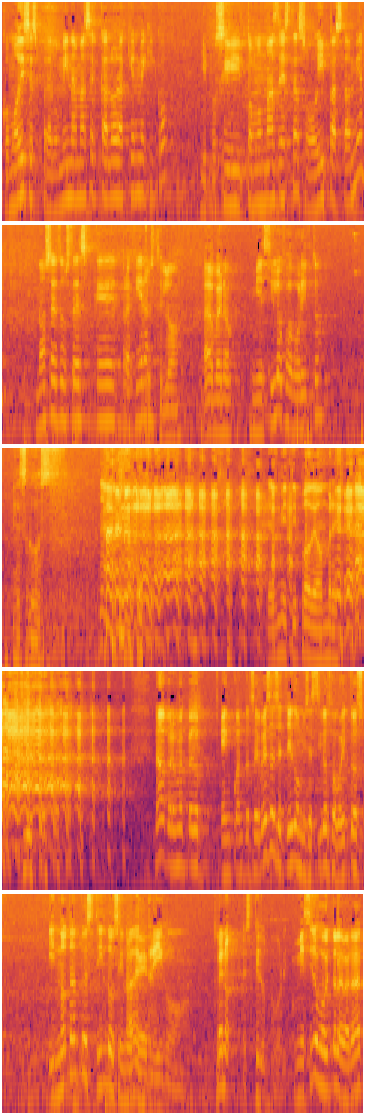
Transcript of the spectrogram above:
como dices, predomina más el calor aquí en México. Y pues sí, tomo más de estas o IPAs también. No sé de ustedes qué prefieran. Estilo. Ah, bueno, mi estilo favorito es Ghost. es mi tipo de hombre. no, pero, pero, en cuanto a cervezas de trigo, mis estilos favoritos, y no tanto estilos, sino. De que, trigo. Bueno, estilo favorito. Mi estilo favorito, la verdad,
